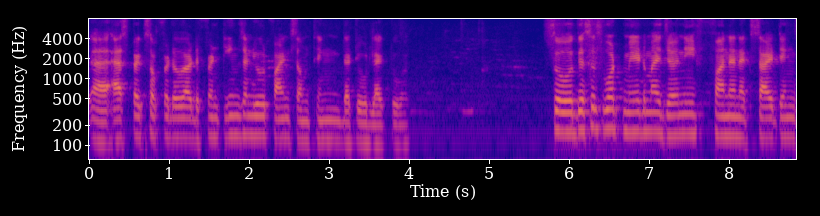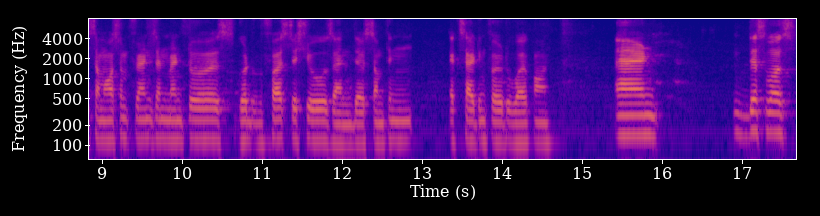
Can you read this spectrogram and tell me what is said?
uh, aspects of fedora different teams and you would find something that you would like to work so this is what made my journey fun and exciting. Some awesome friends and mentors good first issues and there's something exciting for you to work on. And this was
